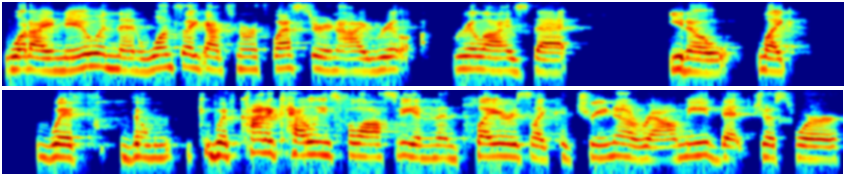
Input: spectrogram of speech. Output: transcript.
what I knew. And then once I got to Northwestern, I real realized that, you know, like with the with kind of Kelly's philosophy and then players like Katrina around me that just were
